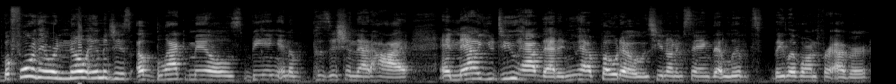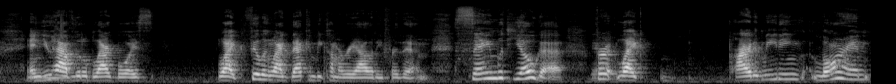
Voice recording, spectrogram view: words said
Before there were no images of black males being in a position that high, and now you do have that, and you have photos. You know what I'm saying? That live they live on forever, and you have little black boys, like feeling like that can become a reality for them. Same with yoga. For like prior to meeting Lauren,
